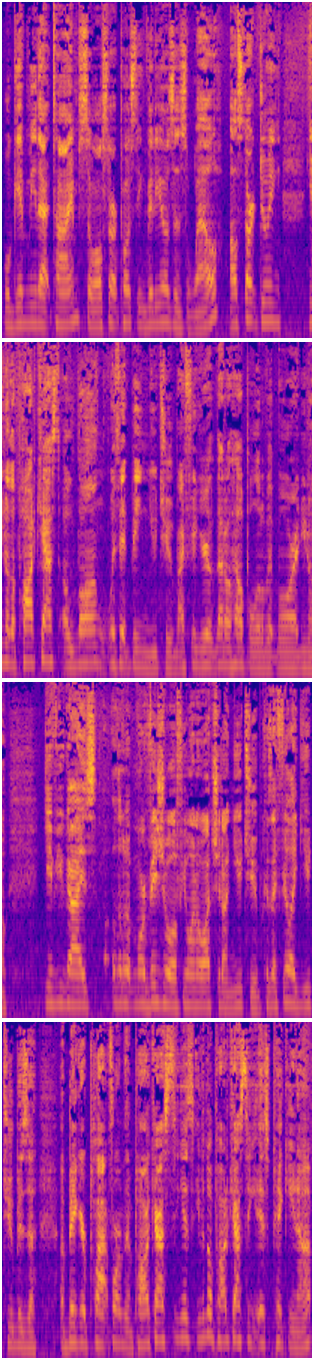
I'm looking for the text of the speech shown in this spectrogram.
will give me that time. So I'll start posting videos as well. I'll start doing, you know, the podcast along with it being YouTube. I figure that'll help a little bit more and, you know, give you guys a little bit more visual if you want to watch it on YouTube because I feel like YouTube is a, a bigger platform than podcasting is, even though podcasting is picking up.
